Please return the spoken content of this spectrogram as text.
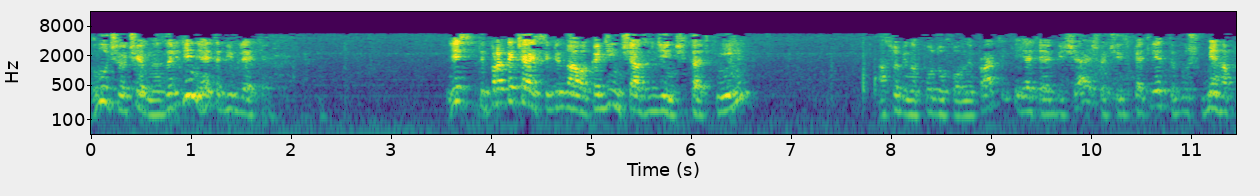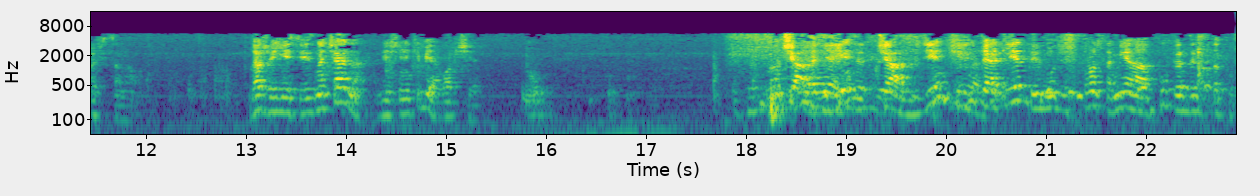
Лучшее учебное заведение это библиотека. Если ты прокачаешь себе навык один час в день читать книги, особенно по духовной практике, я тебе обещаю, что через пять лет ты будешь мега профессионалом. Даже если изначально, речь не тебе, а вообще. Ну, Ну, час в день, час в день, через пять лет ты будешь просто мега-пупер статус.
